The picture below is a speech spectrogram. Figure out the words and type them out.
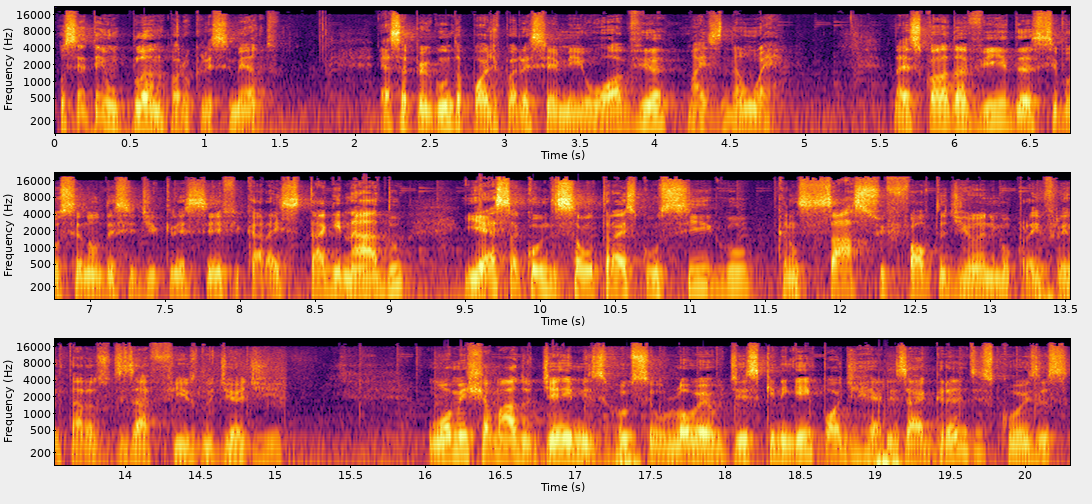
Você tem um plano para o crescimento? Essa pergunta pode parecer meio óbvia, mas não é. Na escola da vida, se você não decidir crescer, ficará estagnado e essa condição traz consigo cansaço e falta de ânimo para enfrentar os desafios do dia a dia. Um homem chamado James Russell Lowell diz que ninguém pode realizar grandes coisas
